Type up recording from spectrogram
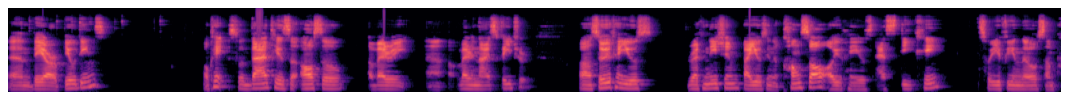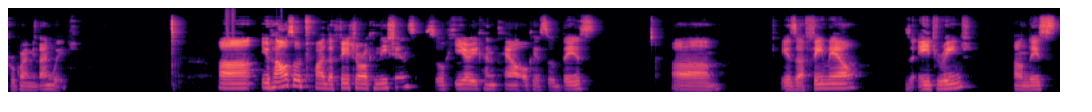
and they are buildings. Okay, so that is also a very, uh, very nice feature. Uh, so you can use Rekognition by using the console or you can use SDK. So if you know some programming language. Uh, you can also try the facial recognitions. So here you can tell, okay, so this um, is a female, the age range on this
